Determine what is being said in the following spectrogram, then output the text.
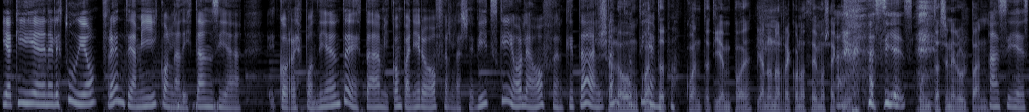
Y aquí en el estudio, frente a mí, con la distancia correspondiente está mi compañero Ofer Lashevitsky. Hola Ofer, ¿qué tal? Shalom, ¿Cuánto, cuánto tiempo, ¿eh? Ya no nos reconocemos aquí. Así es. Juntos en el Ulpan. Así es.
